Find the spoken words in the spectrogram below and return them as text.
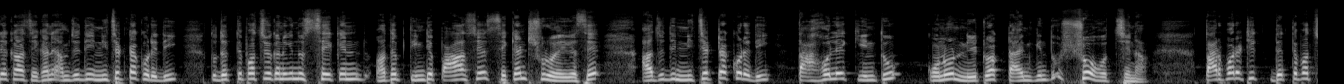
লেখা আছে এখানে। আমি যদি নিচেরটা করে দিই, তো দেখতে পাচ্ছ এখানে কিন্তু সেকেন্ড অতএব তিনটে পাঁচে সেকেন্ড শুরু হয়ে গেছে। আর যদি নিচেরটা করে দিই, তাহলে কিন্তু কোনো নেটওয়ার্ক টাইম কিন্তু শো হচ্ছে না। তারপরে ঠিক দেখতে পাচ্ছ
